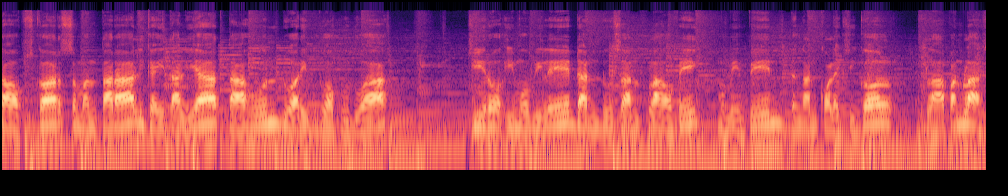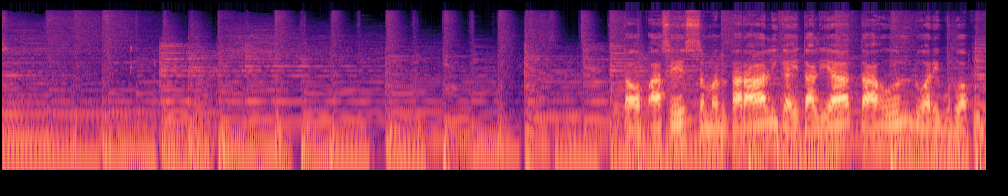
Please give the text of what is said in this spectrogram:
Top skor sementara Liga Italia tahun 2022 Ciro Immobile dan Dusan Vlahovic memimpin dengan koleksi gol 18 Top assist sementara Liga Italia tahun 2022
